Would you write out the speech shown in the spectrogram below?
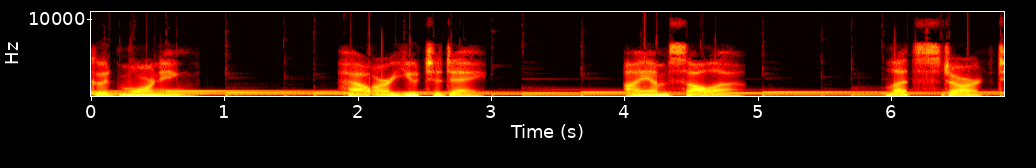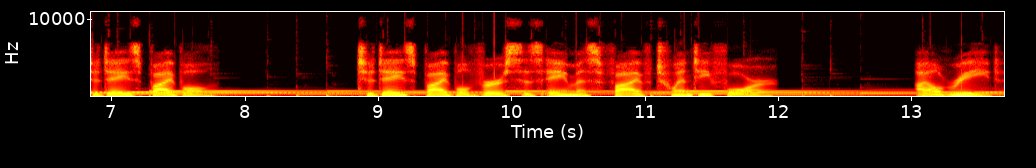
Good morning. How are you today? I am Sala. Let's start today's Bible. Today's Bible verse is Amos 5:24. I'll read.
